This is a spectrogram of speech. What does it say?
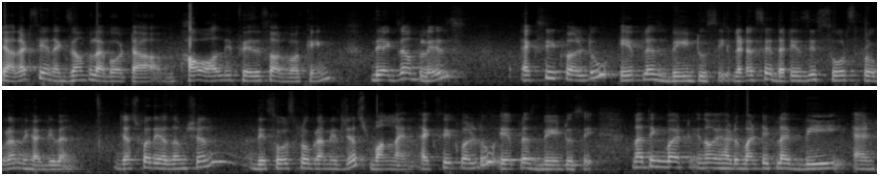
Yeah, let's see an example about uh, how all the phases are working. The example is x equal to a plus b into c. Let us say that is the source program we have given. Just for the assumption, the source program is just one line x equal to a plus b into c. Nothing but you know you have to multiply b and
